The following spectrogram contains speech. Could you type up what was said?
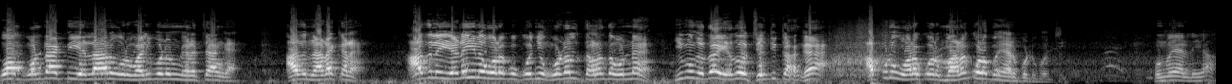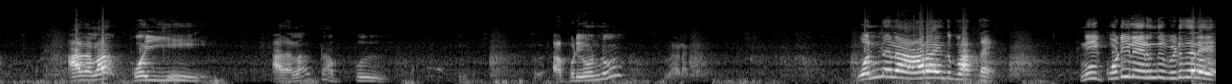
உன் பொண்டாட்டி எல்லாரும் ஒரு வழிபடணும்னு நினச்சாங்க. அது நடக்கலை. அதில் இடையில உனக்கு கொஞ்சம் உடல் தளர்ந்த உடனே இவங்க தான் ஏதோ செஞ்சுட்டாங்க. அப்படின்னு உனக்கு ஒரு மனக்குழப்பம் ஏற்பட்டு போச்சு. உண்மையா இல்லையா? அதெல்லாம் பொய். அதெல்லாம் தப்பு. அப்படி ஒன்றும் நடக்க ஒன்று நான் ஆராய்ந்து பார்த்தேன். நீ குடியில இருந்து விடுதலை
